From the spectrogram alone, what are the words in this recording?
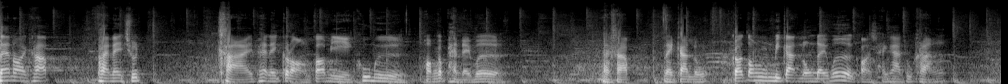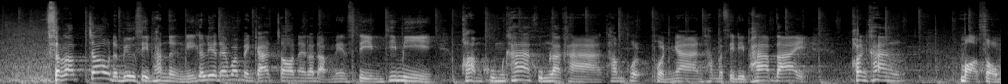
แน่นอนครับ ภายในชุดขายภายในกล่องก็มีคู่มือพร้อมกับแผ่นไดเวอร์นะครับในการลงก็ต้องมีการลงไดเวอร์ก่อนใช้งานทุกครั้งสำหรับเจ้า W4001 นี้ก็เรียกได้ว่าเป็นการ์ดจอในระดับเมนสตรีมที่มีความคุ้มค่าคุ้มราคาทำผลผลงานทำประสิทธิภาพได้ค่อนข้าง เหมาะสม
